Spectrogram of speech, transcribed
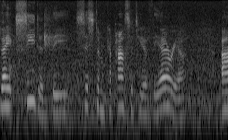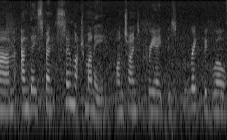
they exceeded the system capacity of the area. Um, and they spent so much money on trying to create this great big world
